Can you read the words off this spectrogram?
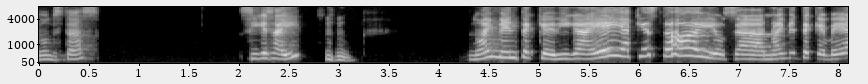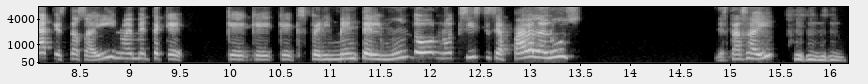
¿Dónde estás? ¿Sigues ahí? no hay mente que diga, hey, aquí estoy. O sea, no hay mente que vea que estás ahí, no hay mente que, que, que, que experimente el mundo, no existe, se apaga la luz. ¿Estás ahí?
